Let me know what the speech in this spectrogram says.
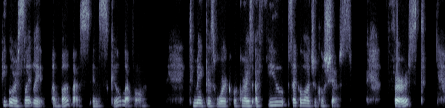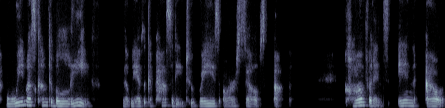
People who are slightly above us in skill level to make this work requires a few psychological shifts. First, we must come to believe that we have the capacity to raise ourselves up. Confidence in our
